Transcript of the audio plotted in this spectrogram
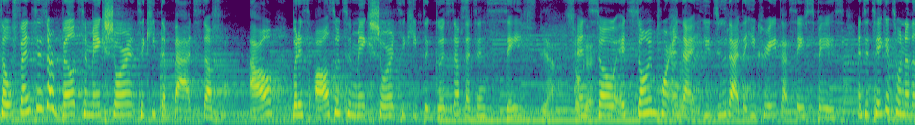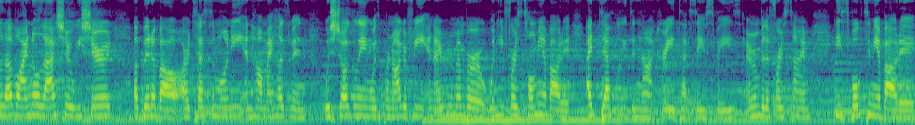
So fences are built to make sure to keep the bad stuff out, but it's also to make sure to keep the good stuff that's in safe. Yeah, so and good. so it's so important that you do that, that you create that safe space. And to take it to another level, I know last year we shared a bit about our testimony and how my husband was struggling with pornography. And I remember when he first told me about it, I definitely did not create that safe space. I remember the first time he spoke to me about it,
